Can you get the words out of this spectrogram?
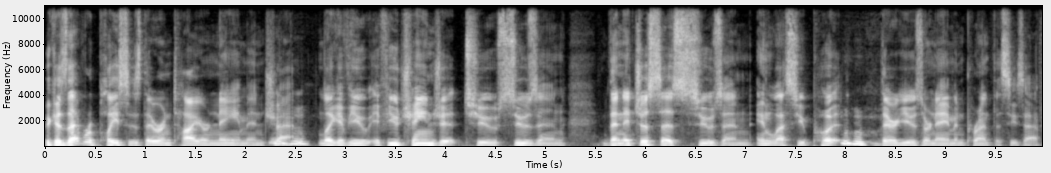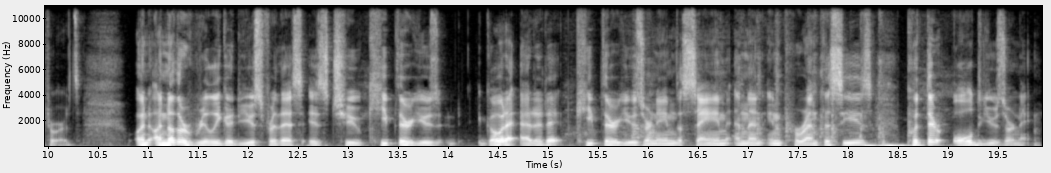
Because that replaces their entire name in chat. Mm-hmm. Like if you if you change it to Susan, then it just says Susan unless you put Mhm. their username in parentheses afterwards. An- another really good use for this is to keep their user go to edit it, keep their username the same, and then in parentheses put their old username.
